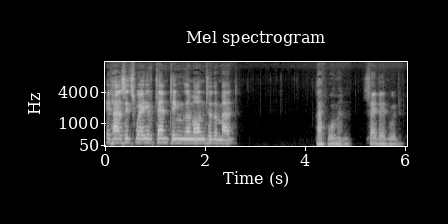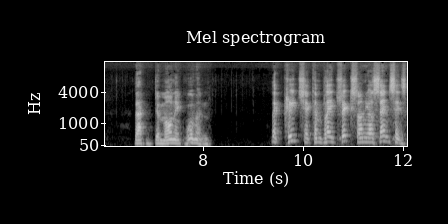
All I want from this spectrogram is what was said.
it has its way of tempting them on to the mud. That woman, said Edward, that demonic woman, the creature can play tricks on your senses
